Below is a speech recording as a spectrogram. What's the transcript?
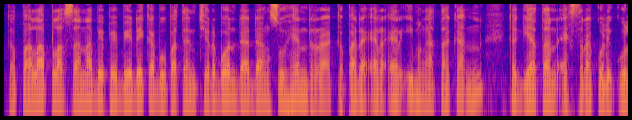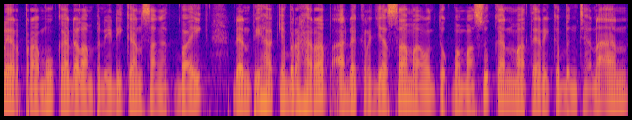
Kepala Pelaksana BPBD Kabupaten Cirebon Dadang Suhendra kepada RRI mengatakan kegiatan ekstrakurikuler pramuka dalam pendidikan sangat baik dan pihaknya berharap ada kerjasama untuk memasukkan materi kebencanaan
